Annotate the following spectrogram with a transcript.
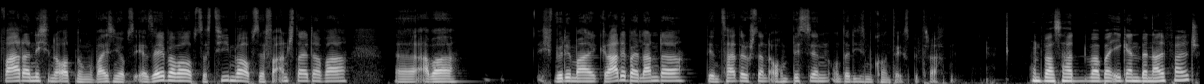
war da nicht in Ordnung. Weiß nicht, ob es er selber war, ob es das Team war, ob es der Veranstalter war. Äh, aber ich würde mal gerade bei Landa den Zeitrückstand auch ein bisschen unter diesem Kontext betrachten. Und was hat, war bei Egan Bernal falsch?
